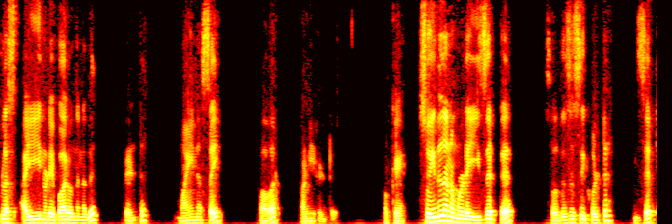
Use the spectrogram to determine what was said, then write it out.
பிளஸ் ஐயினுடைய பார் வந்து என்னது? ரெண்டு. மைனஸ் ஐ பவர் பன்னிரெண்டு. ஓகே ஸோ இதுதான் நம்மளுடைய இசட்டு so this is equal to z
